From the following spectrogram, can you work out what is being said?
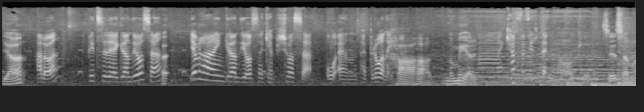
Ja, Hallå? Pizzeria Grandiosa? Jag vill ha en Grandiosa capriciosa och en pepperoni. något mer? Med kaffefilter. Ja, Okej, ses samma.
